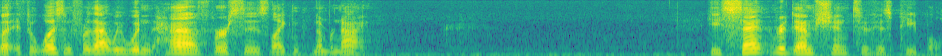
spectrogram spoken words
But if it wasn't for that, we wouldn't have verses like number 9. He sent redemption to his people.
